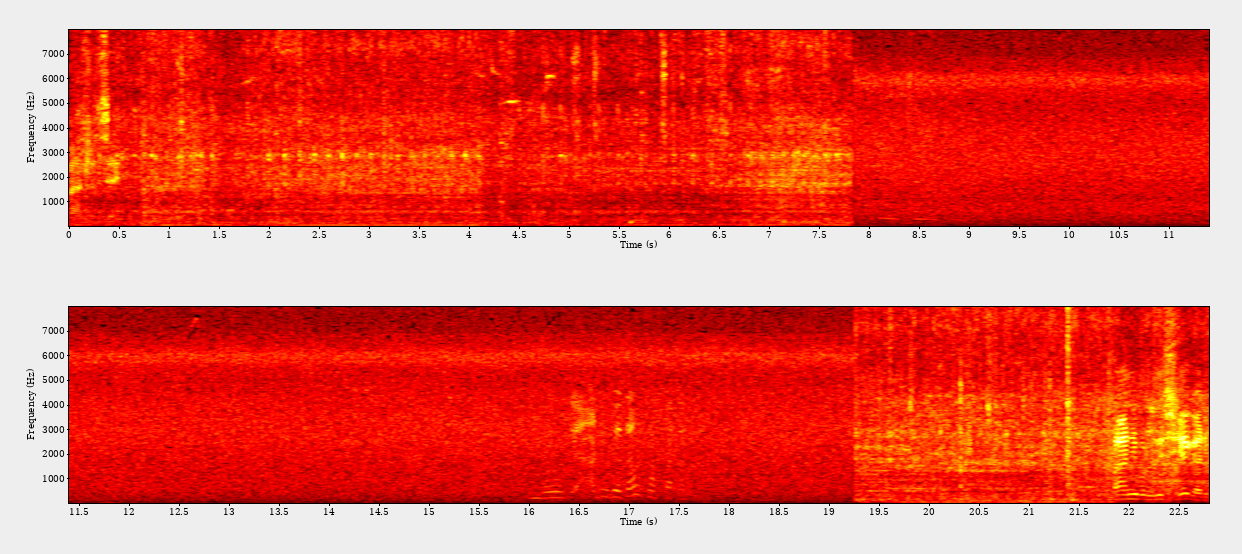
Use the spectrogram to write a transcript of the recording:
बाटो चाहिँ बुढा डुब्यो त हौ चक्का त पानीबाट निस्क्यो है गाडी।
